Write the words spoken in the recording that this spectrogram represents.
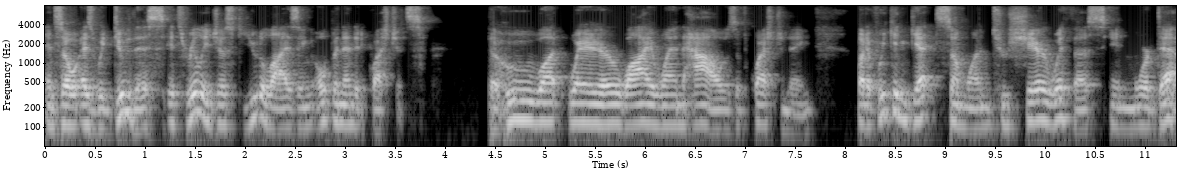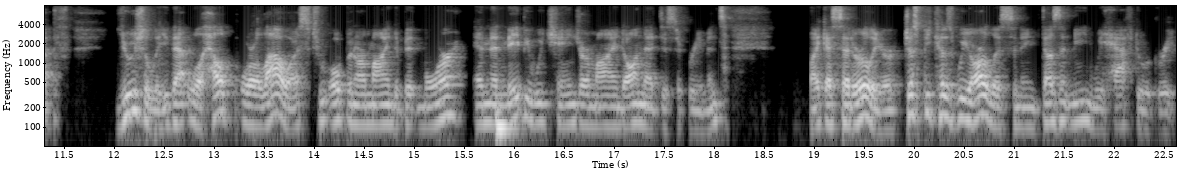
And so as we do this, it's really just utilizing open ended questions the who, what, where, why, when, hows of questioning. But if we can get someone to share with us in more depth, usually that will help or allow us to open our mind a bit more. And then maybe we change our mind on that disagreement. Like I said earlier, just because we are listening doesn't mean we have to agree.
